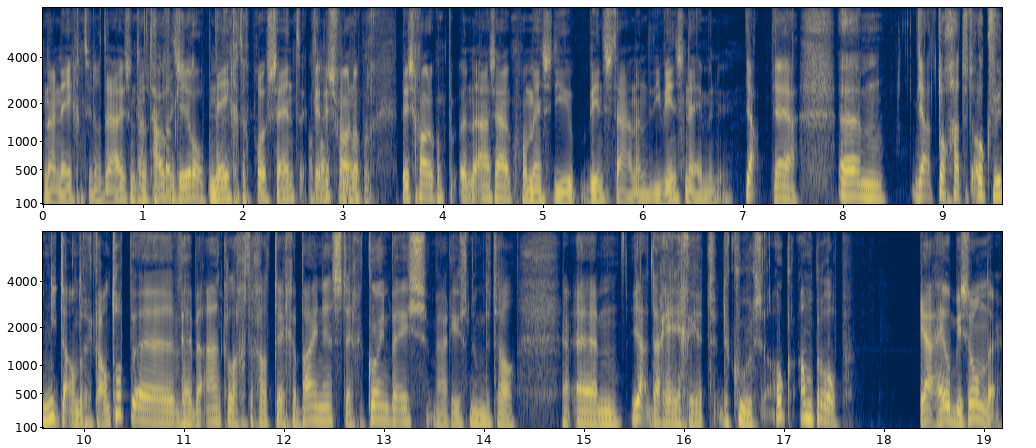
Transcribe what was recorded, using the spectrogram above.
naar 29.000. Dat, dat houdt een keer op. 90 procent. Er is gewoon ook, er is gewoon ook een, er zijn ook gewoon mensen die op winst staan en die winst nemen nu. Ja, ja, ja. Um, ja, toch gaat het ook weer niet de andere kant op. Uh, we hebben aanklachten gehad tegen Binance, tegen Coinbase. Marius noemde het al. Ja, um, ja daar reageert de koers ook amper op. Ja, heel bijzonder.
